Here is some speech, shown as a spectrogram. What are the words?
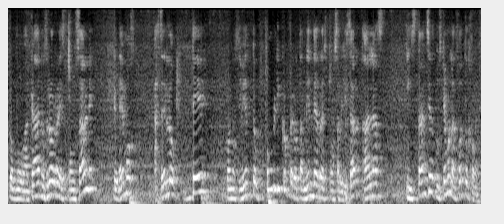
como bancada nosotros responsable, queremos hacerlo de conocimiento público, pero también de responsabilizar a las instancias, busquemos las fotos jóvenes,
